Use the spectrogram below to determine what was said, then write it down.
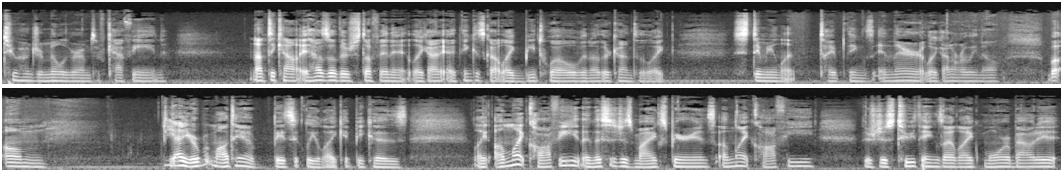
200 milligrams of caffeine not to count, it has other stuff in it. Like I, I think it's got like B twelve and other kinds of like stimulant type things in there. Like I don't really know, but um, yeah, yerba mate I basically like it because, like, unlike coffee, and this is just my experience. Unlike coffee, there's just two things I like more about it.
